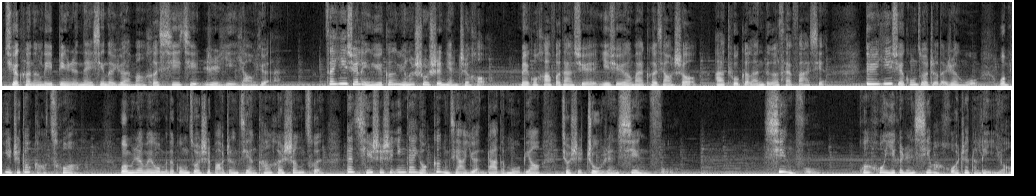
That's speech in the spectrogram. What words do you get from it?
却可能离病人内心的愿望和希冀日益遥远。在医学领域耕耘了数十年之后。美国哈佛大学医学院外科教授阿图·葛兰德才发现，对于医学工作者的任务，我们一直都搞错了。我们认为我们的工作是保证健康和生存，但其实是应该有更加远大的目标，就是助人幸福。幸福，关乎一个人希望活着的理由。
